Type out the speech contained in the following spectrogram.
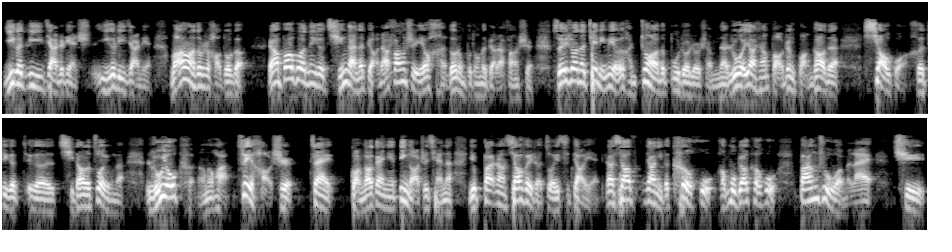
一个利益价值点是一个利益价值点，往往都是好多个。然后包括那个情感的表达方式也有很多种不同的表达方式。所以说呢，这里面有一个很重要的步骤就是什么呢？如果要想保证广告的效果和这个这个起到的作用呢，如有可能的话，最好是在。广告概念定稿之前呢，有帮让消费者做一次调研，让消让你的客户和目标客户帮助我们来去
